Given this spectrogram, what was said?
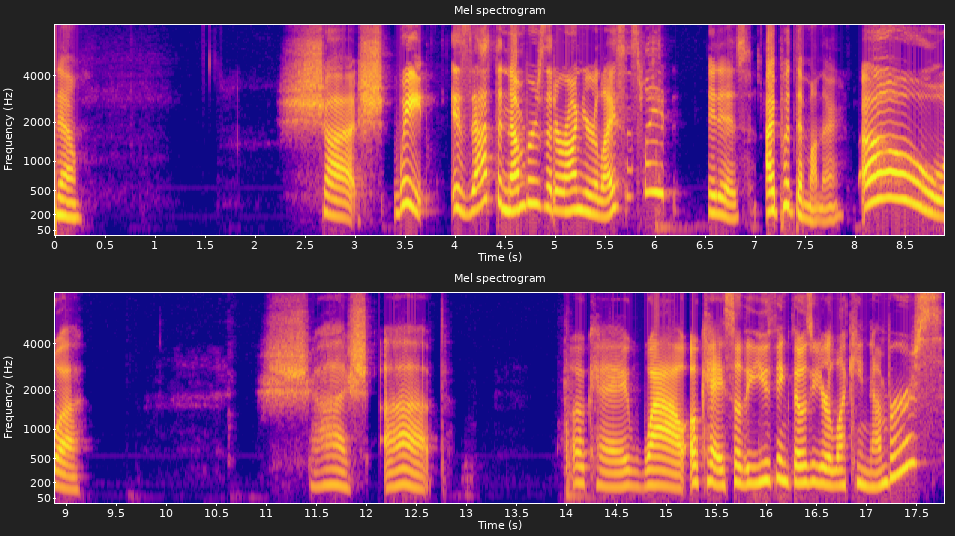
know. Shush. Wait, is that the numbers that are on your license plate? It is. I put them on there. Oh. Shush up. Okay. Wow. Okay. So do you think those are your lucky numbers?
